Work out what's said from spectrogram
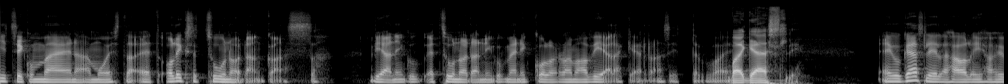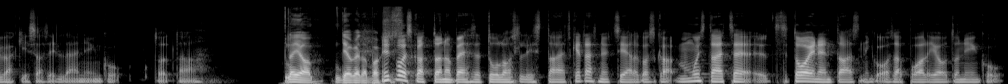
Hitsi, kun mä en enää muista, että oliko se Tsunodan kanssa vielä, niin kuin, että Tsunoda niin kuin meni koloroimaan vielä kerran sitten vai? vai Gasly. Ei kun Gaslyllähän oli ihan hyvä kisa silleen niin kuin, tota... No joo, joka tapauksessa. Nyt voisi katsoa nopeasti se tuloslistaa, että ketäs nyt siellä, koska mä muistan, että se, se toinen taas niin kuin osapuoli joutui niin kuin,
